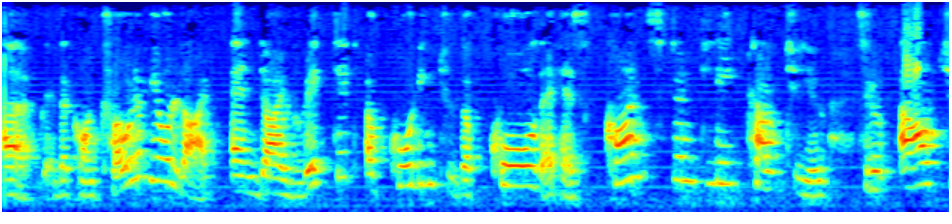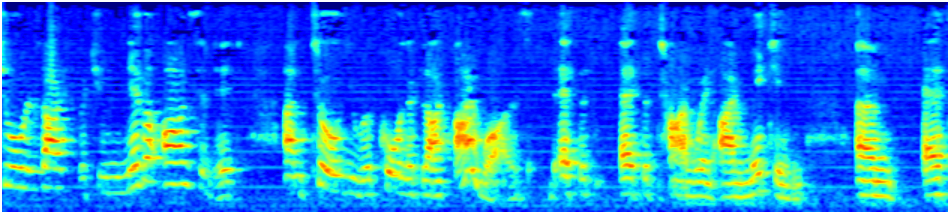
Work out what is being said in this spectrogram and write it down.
uh, the control of your life and direct it according to the call that has constantly come to you throughout your life, but you never answered it until you were cornered like I was at the, at the time when I met him um, at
